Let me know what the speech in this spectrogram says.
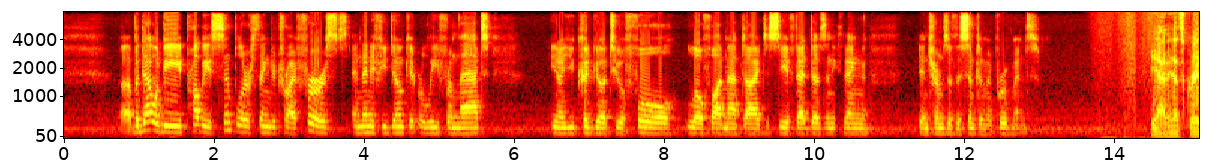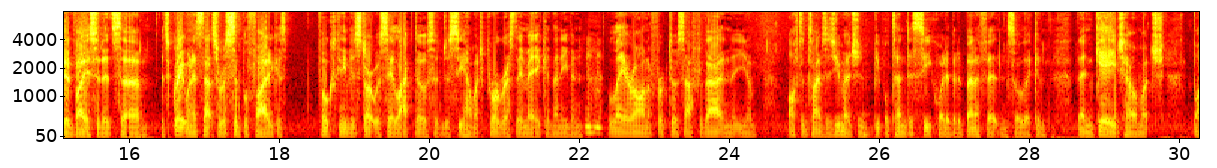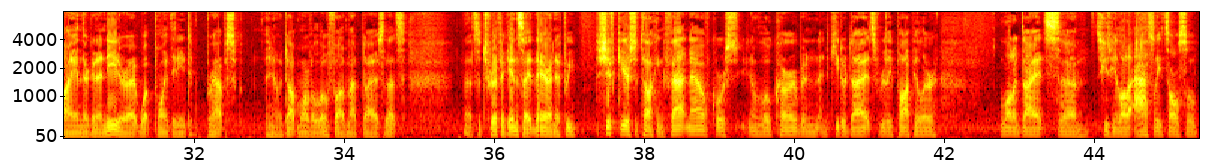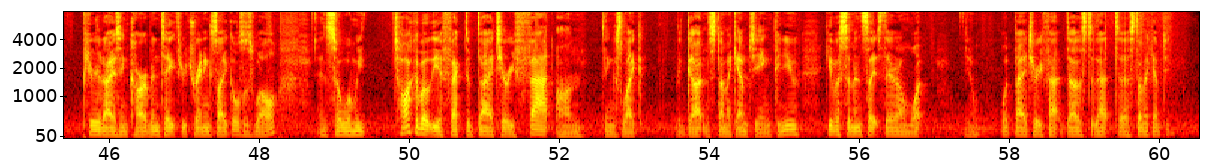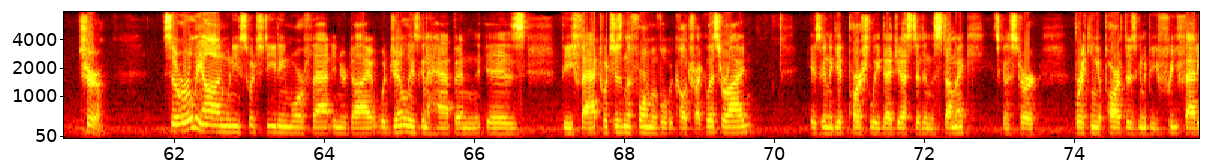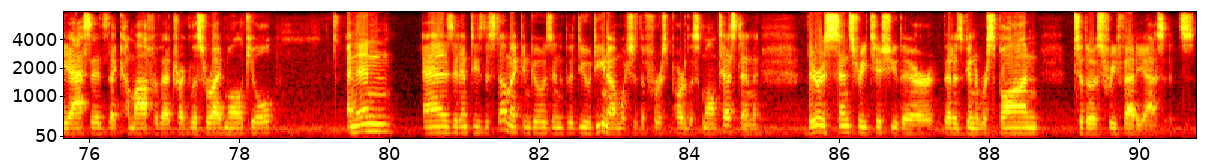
Uh, but that would be probably a simpler thing to try first, and then if you don't get relief from that, you know, you could go to a full low FODMAP diet to see if that does anything in terms of the symptom improvement. Yeah, I mean that's great advice, and it's uh, it's great when it's that sort of simplified because folks can even start with say lactose and just see how much progress they make, and then even mm-hmm. layer on a fructose after that, and you know oftentimes, as you mentioned, people tend to see quite a bit of benefit, and so they can then gauge how much buy-in they're going to need, or at what point they need to perhaps you know adopt more of a low FODMAP diet. So that's that's a terrific insight there. And if we shift gears to talking fat now, of course, you know, low carb and, and keto diets really popular. A lot of diets, um, excuse me, a lot of athletes also periodizing carb intake through training cycles as well. And so when we talk about the effect of dietary fat on things like the gut and stomach emptying, can you give us some insights there on what you know what dietary fat does to that uh, stomach emptying? Sure. So early on, when you switch to eating more fat in your diet, what generally is going to happen is the fat, which is in the form of what we call triglyceride, is going to get partially digested in the stomach. It's going to start breaking apart. There's going to be free fatty acids that come off of that triglyceride molecule. And then as it empties the stomach and goes into the duodenum, which is the first part of the small intestine, there is sensory tissue there that is going to respond to those free fatty acids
